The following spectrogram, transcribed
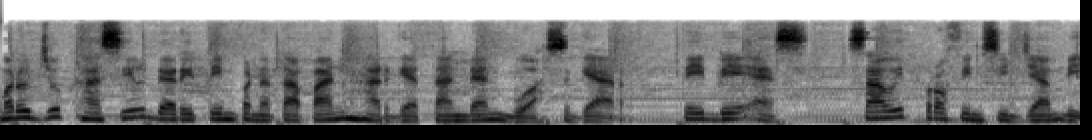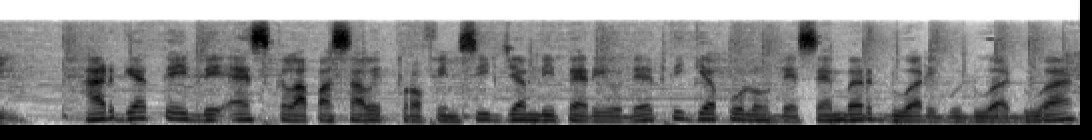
Merujuk hasil dari Tim Penetapan Harga Tandan Buah Segar, TBS, Sawit Provinsi Jambi, harga TBS kelapa sawit Provinsi Jambi periode 30 Desember 2022, 5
